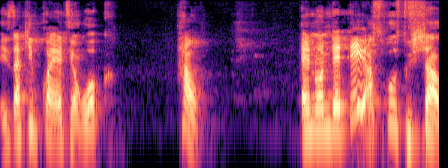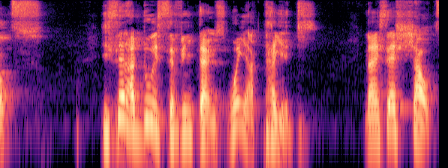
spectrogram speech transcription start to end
is that keep quiet and walk. How? And on the day you are supposed to shout, he said, I do it seven times when you are tired. Now he says, shout.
